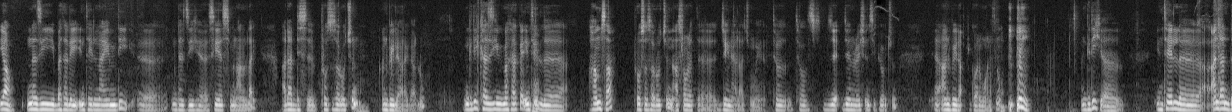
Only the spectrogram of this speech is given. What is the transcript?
ያው እነዚህ በተለይ ኢንቴል ና AMD እንደዚህ CES ምናምን ላይ አዳዲስ processor ኦችን unveil ያደርጋሉ። እንግዲህ ከዚህ መካከል ኢንቴል ሀምሳ processor ኦችን 12 gen ያላቸው generation CPU ዎችን unveil አድርጓል ማለት ነው። እንግዲህ ኢንቴል አንዳንድ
